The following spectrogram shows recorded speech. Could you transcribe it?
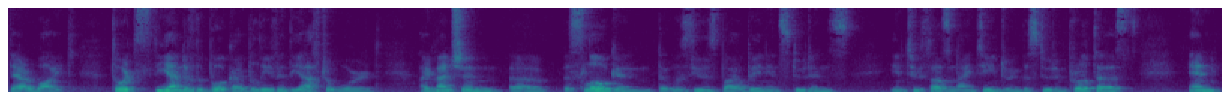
they are white. Towards the end of the book, I believe in the afterword, I mention uh, a slogan that was used by Albanian students in 2019 during the student protests. And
